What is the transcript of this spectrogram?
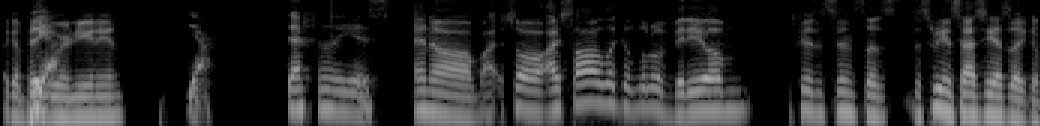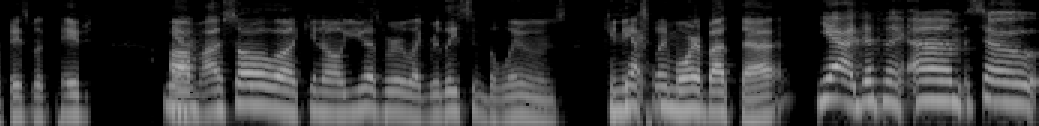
like a big Yeah. reunion? Definitely is. And um, so I saw like a little video because since the, the Sweet and Sassy has like a Facebook page, Yeah. um, I saw like you know you guys were like releasing balloons. Can you Yep. explain more about that? Yeah, definitely. Um, so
